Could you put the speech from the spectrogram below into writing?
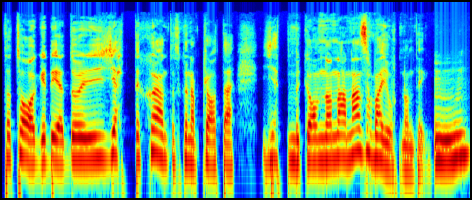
ta tag i det, då är det jätteskönt att kunna prata jättemycket om någon annan som har gjort någonting. Mm.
